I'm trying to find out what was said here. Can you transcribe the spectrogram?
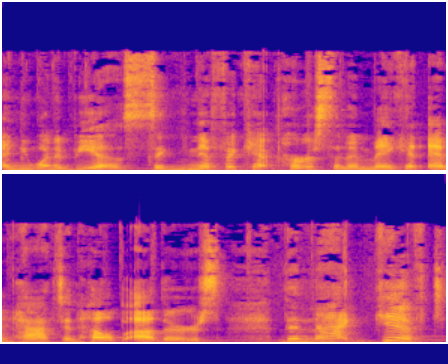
and you want to be a significant person and make an impact and help others, then that gift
